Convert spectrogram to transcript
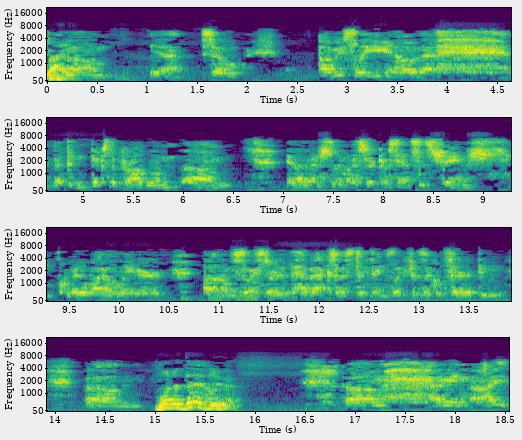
Right. Um, yeah. So obviously, you know that that didn't fix the problem. Um, you know, eventually my circumstances changed quite a while later. Um, so I started to have access to things like physical therapy. Um, What did that do? um, I mean, I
